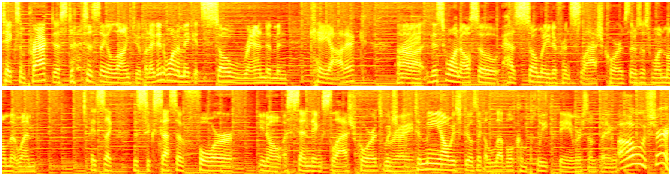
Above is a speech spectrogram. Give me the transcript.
take some practice to, to sing along to it, but I didn't want to make it so random and chaotic. Uh, this one also has so many different slash chords. There's this one moment when it's like the successive four, you know, ascending slash chords, which Right. to me always feels like a level complete theme or something. Oh, sure.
